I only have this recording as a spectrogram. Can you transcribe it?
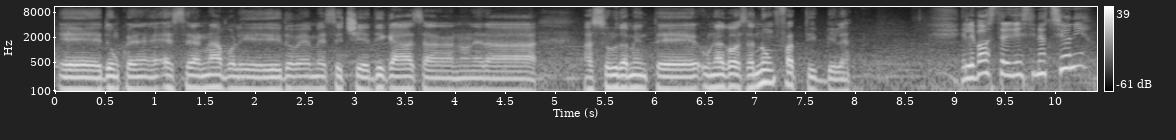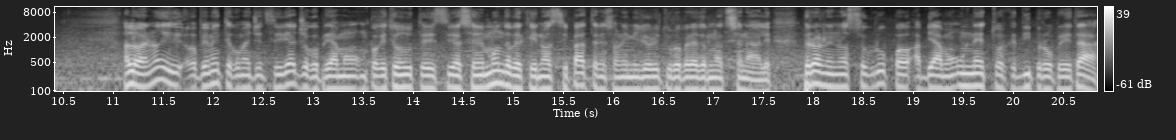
e dunque essere a Napoli dove MSC è di casa non era assolutamente una cosa non fattibile. E le vostre destinazioni? Allora, noi ovviamente come agenzia di viaggio copriamo un pochettino tutte le destinazioni del mondo perché i nostri partner sono i migliori tour operator nazionali, però nel nostro gruppo abbiamo un network di proprietà,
